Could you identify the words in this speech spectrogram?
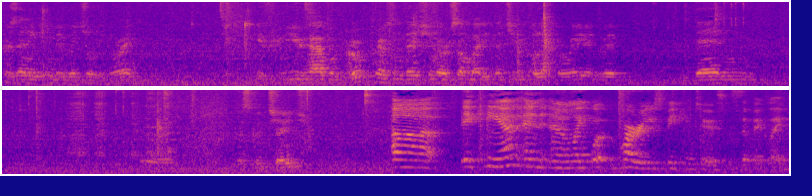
presenting individually, right? If you have a group presentation or somebody that you collaborated with, then uh, this could change. Uh, it can, and, and like what part are you speaking to specifically?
